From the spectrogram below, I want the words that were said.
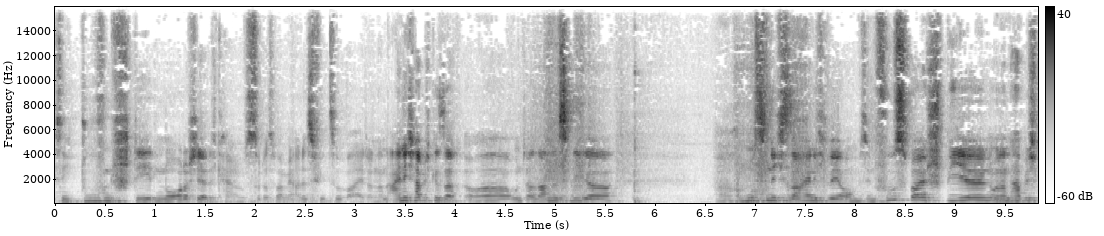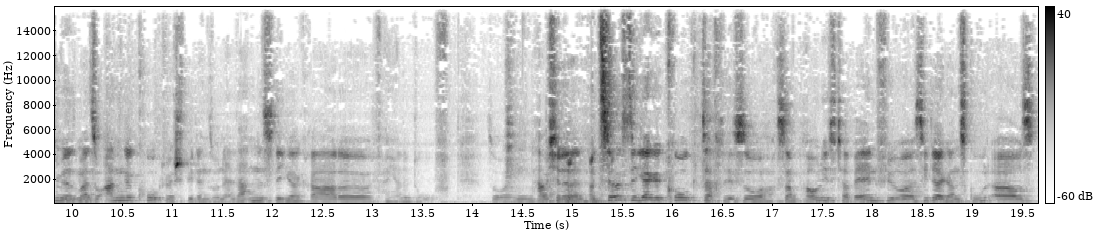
weiß nicht, Duvenstedt, Norderstedt, hatte ich keine Lust zu, das war mir alles viel zu weit. Und dann eigentlich habe ich gesagt, oh, unter Landesliga ach, muss nicht sein, ich will ja auch ein bisschen Fußball spielen. Und dann habe ich mir mal so angeguckt, wer spielt denn so in der Landesliga gerade? Fand ich alle doof. So, dann habe ich in der Bezirksliga geguckt, dachte ich so, ach, St. Pauli ist Tabellenführer, das sieht ja ganz gut aus.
